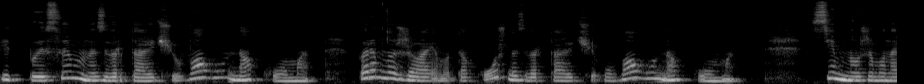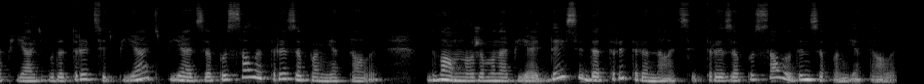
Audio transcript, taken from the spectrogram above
Підписуємо, не звертаючи увагу на коми. Перемножаємо також, не звертаючи увагу на коми. 7 множимо на 5 буде 35, 5 записали, 3 запам'ятали. 2 множимо на 5 10, да 3 13, 3 записали, 1 запам'ятали.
